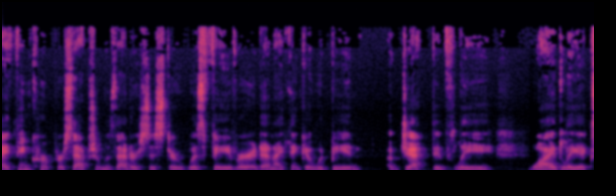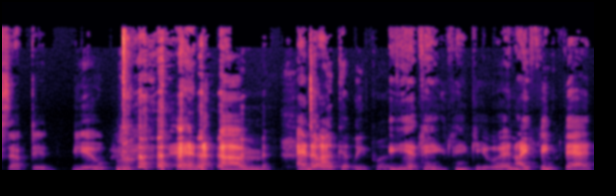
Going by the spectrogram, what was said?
I think her perception was that her sister was favored, and I think it would be an objectively widely accepted view. And um, and I- delicately put. yeah, thank, thank you. And I think that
